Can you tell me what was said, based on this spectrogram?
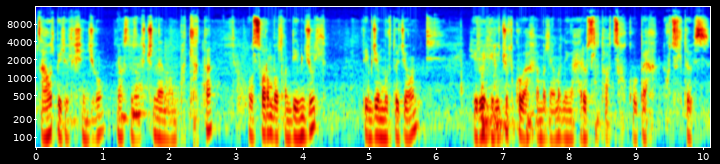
заавал биелүүлэх шинжгүй 1948 онд батлагтаа улс орон болгон дэмжүүл дэмжээ мөрдөж явна. Хэрвээ хэрэгжүүлэхгүй байх юм бол ямар нэгэн хариуцлага тооцохгүй байх нөхцөлтэй байсан.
